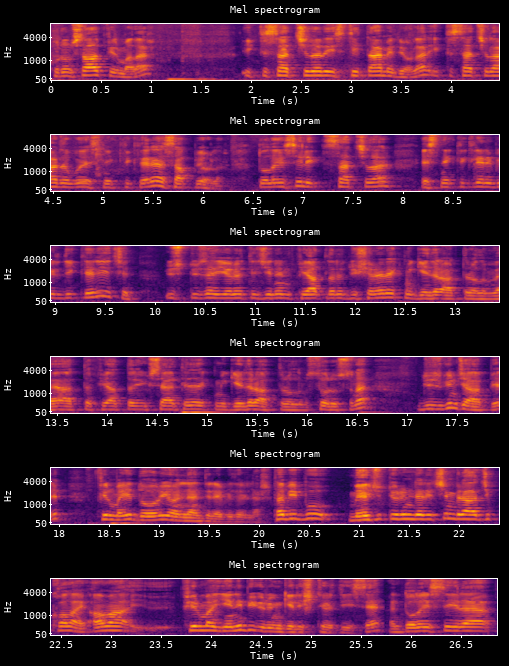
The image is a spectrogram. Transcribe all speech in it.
kurumsal firmalar iktisatçıları istihdam ediyorlar. İktisatçılar da bu esneklikleri hesaplıyorlar. Dolayısıyla iktisatçılar esneklikleri bildikleri için üst düzey yöneticinin fiyatları düşürerek mi gelir arttıralım veya da fiyatları yükselterek mi gelir arttıralım sorusuna düzgün cevap verip firmayı doğru yönlendirebilirler. Tabii bu mevcut ürünler için birazcık kolay ama firma yeni bir ürün geliştirdiyse, hani dolayısıyla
